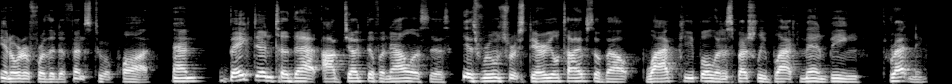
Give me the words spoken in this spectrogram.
in order for the defense to apply. And baked into that objective analysis is rooms for stereotypes about Black people and especially Black men being threatening.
